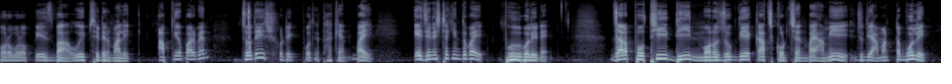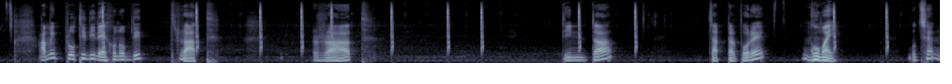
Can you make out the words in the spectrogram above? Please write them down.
বড় বড় পেজ বা ওয়েবসাইটের মালিক। আপনিও পারবেন যদি সঠিক পথে থাকেন। ভাই, এই জিনিসটা কিন্তু ভাই ভুল বলি নাই। যারা প্রতিদিন মনোযোগ দিয়ে কাজ করছেন, ভাই, আমি যদি আমারটা বলি, আমি প্রতিদিন এখন অবধি রাত রাত তিনটা, চারটার পরে ঘুমাই, বুঝছেন?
